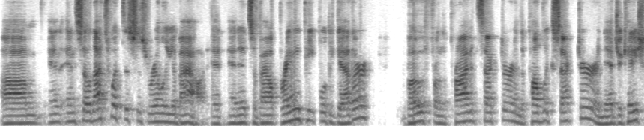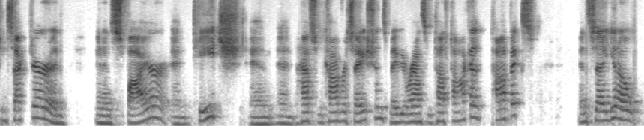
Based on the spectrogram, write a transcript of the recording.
Um, and, and so that's what this is really about. And, and it's about bringing people together, both from the private sector and the public sector and the education sector, and, and inspire and teach and, and have some conversations, maybe around some tough topics, and say, you know,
